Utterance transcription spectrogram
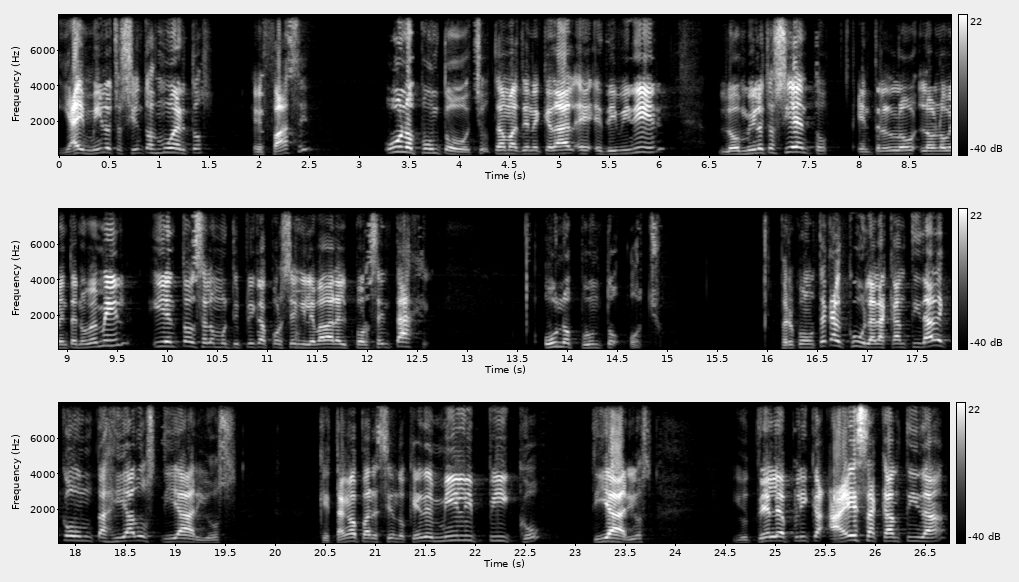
y hay 1.800 muertos, es fácil. 1.8, usted más tiene que dar, eh, eh, dividir los 1.800 entre los 99 mil y entonces lo multiplica por 100 y le va a dar el porcentaje. 1.8. Pero cuando usted calcula la cantidad de contagiados diarios que están apareciendo, que es de mil y pico, diarios y usted le aplica a esa cantidad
